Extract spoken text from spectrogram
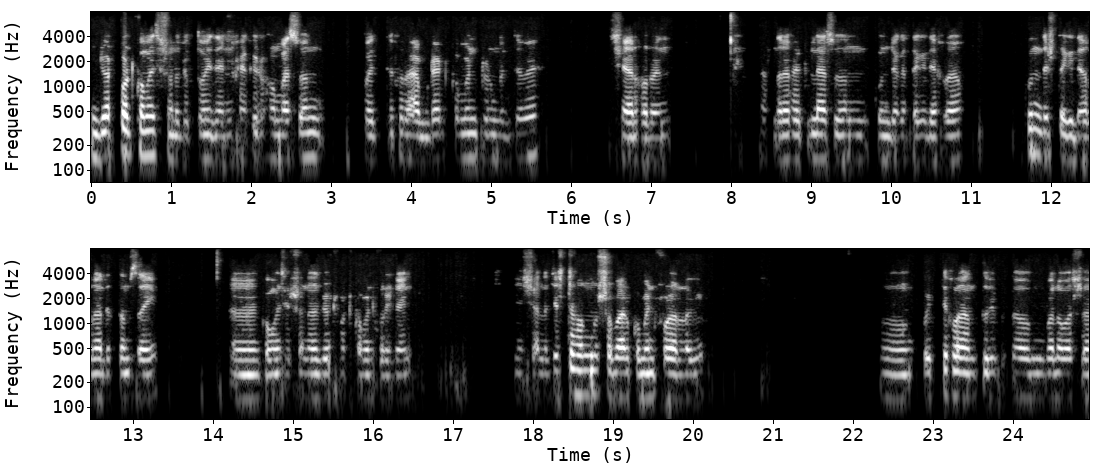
জটপট কমেন্ট যুক্ত হয়ে যান শাকির হাসান প্রত্যেকের আপডেট কমেন্টের মাধ্যমে শেয়ার করেন। আপনারা থাকলে আসুন, কোন জায়গা থেকে দেখরা কোন দেশ থেকে দেখরা দেখতাম চাই। কমেন্ট সেকশনে জটপট কমেন্ট করে দেন। ইনশাআল্লাহ চেষ্টা করব সবার কমেন্ট পড়ার লাগে। প্রত্যেকের আন্তরিকতা ভালোবাসা,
